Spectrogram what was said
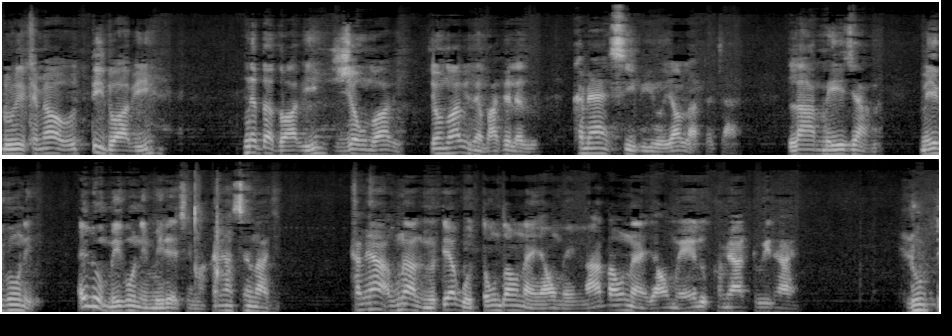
လူတွေခင်ဗျားကိုတိသွားပြီနှစ်သက်သွားပြီယုံသွားပြီယုံသွားပြီဆိုရင်ဘာဖြစ်လဲဆိုခင်ဗျားရဲ့ CV ကိုရောက်လာတတ်ကြတယ် လာမေးကြမယ်မေးခွန်းတွေအဲ့လိုမေးခွန်းတွေမေးတဲ့အချိန်မှာခင်ဗျားစဉ်းစားကြည့်ခင်ဗျားအခုနလိုမျိုးတယောက်ကို3000နန်ရောင်းမယ်9000နန်ရောင်းမယ်လို့ခင်ဗျားတွေးထားရင်လူတ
